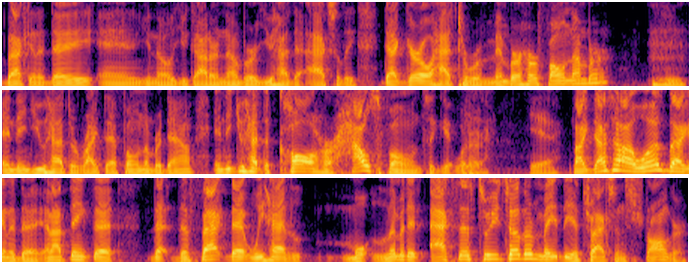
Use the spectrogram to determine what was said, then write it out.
back in the day and you know you got her number, you had to actually that girl had to remember her phone number. Mm-hmm. And then you had to write that phone number down, and then you had to call her house phone to get with her. Yeah. Like that's how it was back in the day. And I think that that the fact that we had more limited access to each other made the attraction stronger.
